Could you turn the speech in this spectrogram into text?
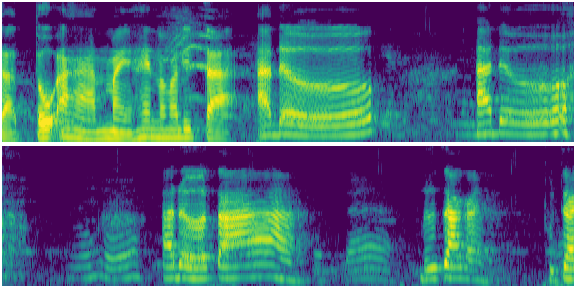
จัดโต๊ะอาหารใหม่ให้น้องนาริตะอะเดอ อะเดอโอ้โหอะเดอตา สวัสดีจ้าหรือจ้ากันทุกจ้า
